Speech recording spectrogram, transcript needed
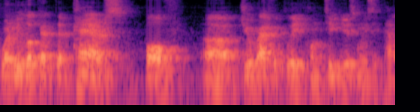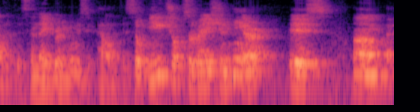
when we look at the pairs of uh, geographically contiguous municipalities, the neighboring municipalities. So each observation here is um, a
